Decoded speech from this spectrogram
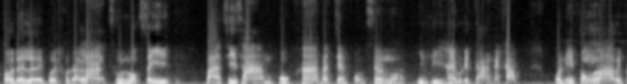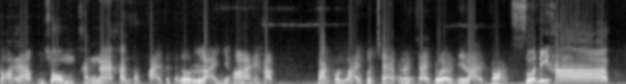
โต้ได้เลยเบอร์โทรด้านล่าง 064 843 6587 ผมเซลล์หนวดยินดีให้บริการนะครับ วันนี้ต้องลาไปก่อนแล้วคุณผู้ชมคันหน้าคันต่อไปจะเป็นรถไหนยี่ห้ออะไรนะครับ ฝากกดไลค์กดแชร์เป็นกำลังใจด้วยวันนี้ลาไปก่อน สวัสดีครับ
